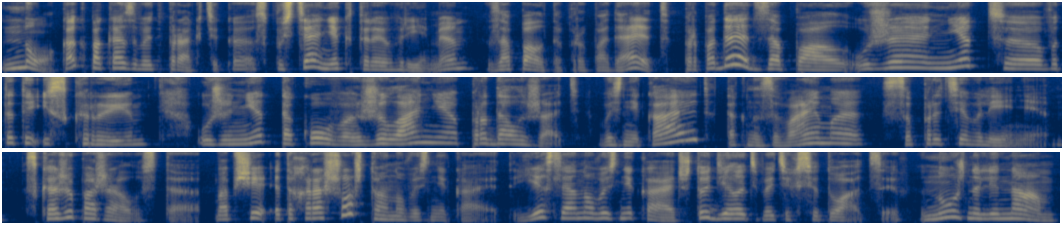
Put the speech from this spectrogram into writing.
Но, как показывает практика, спустя некоторое время запал-то пропадает. Пропадает запал, уже нет э, вот этой искры, уже нет такого желания продолжать. Возникает так называемое сопротивление. Скажи, пожалуйста, вообще это хорошо, что оно возникает? Если оно возникает, что делать в этих ситуациях? Нужно ли нам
